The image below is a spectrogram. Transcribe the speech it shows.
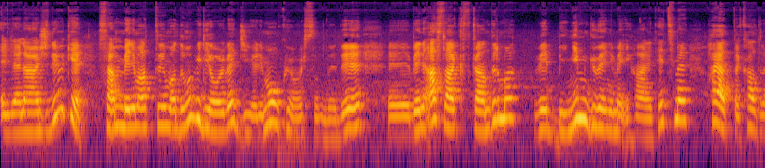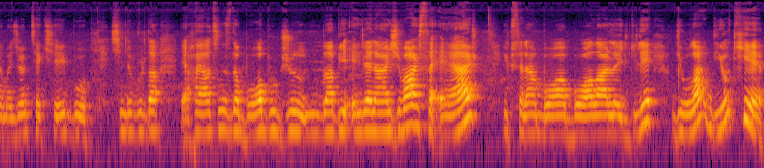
El enerji diyor ki sen benim attığım adımı biliyor ve ciğerimi okuyorsun dedi. Ee, beni asla kıskandırma ve benim güvenime ihanet etme. Hayatta kaldıramayacağım tek şey bu. Şimdi burada e, hayatınızda boğa burcunda bir el enerji varsa eğer yükselen boğa boğalarla ilgili diyorlar diyor ki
